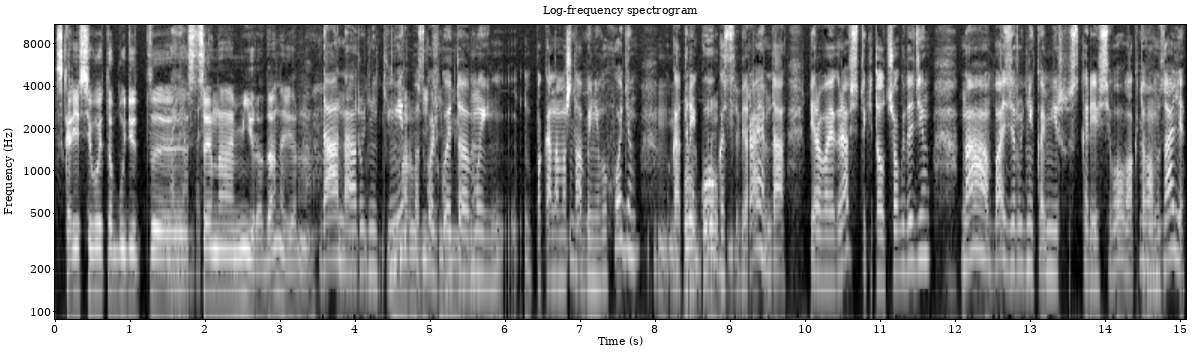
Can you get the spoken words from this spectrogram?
Скорее всего, это будет э, сцена мира, да, наверное? Да, на руднике мир, на руднике поскольку мир, это да. мы пока на масштабы угу. не выходим, пока три гога собираем, да. Первая игра все-таки толчок дадим на базе рудника мир, скорее всего, в актовом угу. зале.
